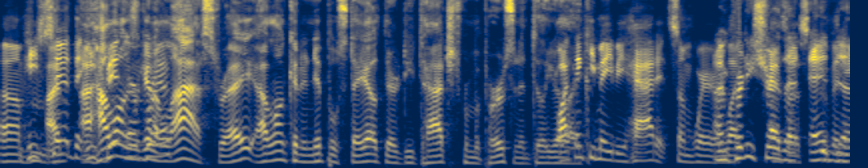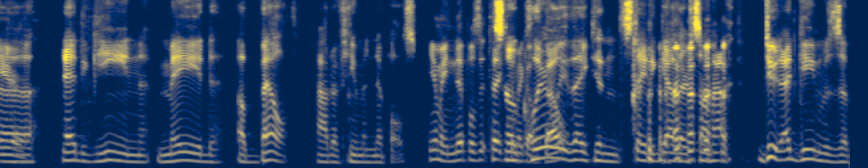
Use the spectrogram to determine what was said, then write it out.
Um, he. I- said that he how long is it going to last, right? How long can a nipple stay out there detached from a person until you're Well, like, I think he maybe had it somewhere. I'm like, pretty sure as that Ed uh, Ed Gein made a belt out of human nipples. you know how many nipples it takes to So make clearly a belt? they can stay together somehow. Dude, Ed Gein was a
